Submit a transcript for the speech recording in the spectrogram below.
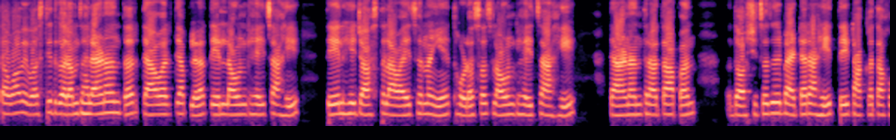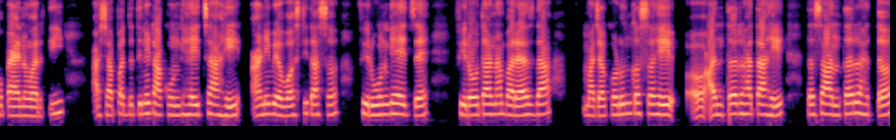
तवा व्यवस्थित गरम झाल्यानंतर त्यावरती आपल्याला तेल लावून घ्यायचं आहे. तेल हे जास्त लावायचं नाहीये. थोडंसंच लावून घ्यायचं आहे. त्यानंतर आता आपण दोशीचं जे बॅटर आहे ते टाकत आहोत पॅनवरती. अशा पद्धतीने टाकून घ्यायचं आहे आणि व्यवस्थित असं फिरवून घ्यायचंय. फिरवताना बऱ्याचदा माझ्याकडून कसं हे अंतर राहत आहे तसं अंतर राहतं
